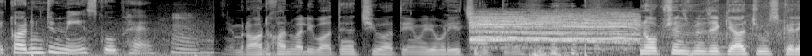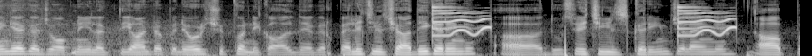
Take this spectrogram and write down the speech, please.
अकॉर्डिंग टू मी स्कोप है। इमरान खान वाली बातें अच्छी बातें हैं मुझे बड़ी अच्छी लगती हैं। इन ऑप्शंस में से क्या चूज़ करेंगे? अगर जॉब नहीं लगती एंटरप्रेन्योरशिप को निकाल दें। अगर पहली चीज़ शादी करेंगे आ, दूसरी चीज़ करीम चलाएँगे। आप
